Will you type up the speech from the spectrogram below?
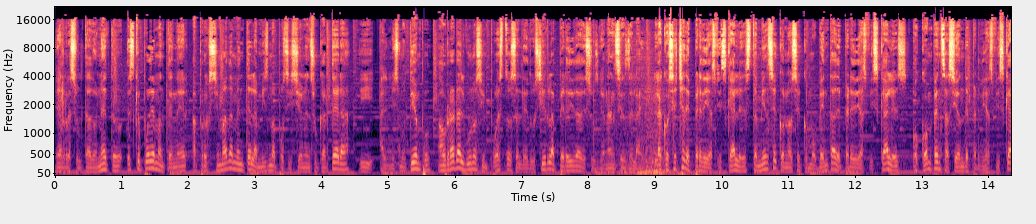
El resultado neto es que puede mantener aproximadamente la misma posición en su cartera y, al mismo tiempo, ahorrar algunos impuestos al deducir la pérdida de sus ganancias del año. La cosecha de pérdidas fiscales también se conoce como venta de pérdidas fiscales o compensación de pérdidas fiscales.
